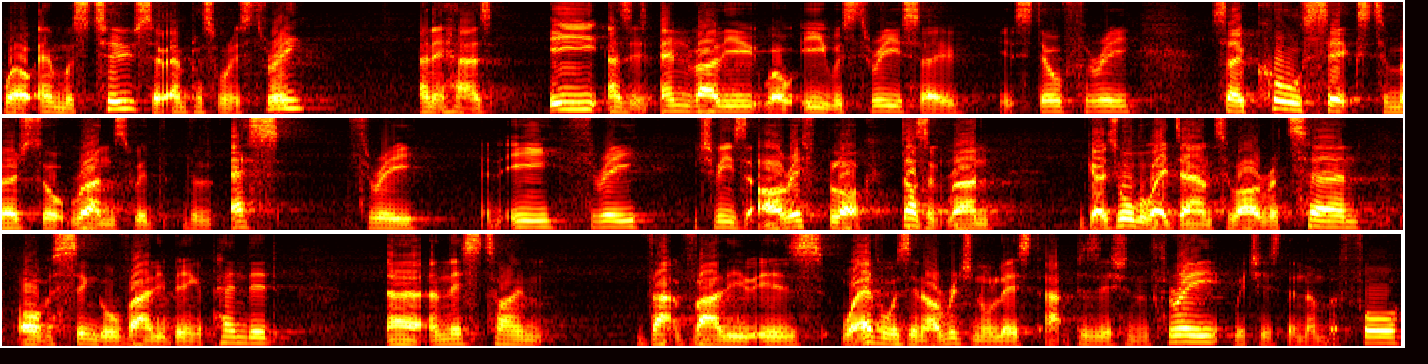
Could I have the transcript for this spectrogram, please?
well m was 2, so m plus 1 is 3. And it has e as its n value, well e was 3, so it's still 3. So call 6 to merge sort runs with the s3 and e3, which means that our if block doesn't run. It goes all the way down to our return of a single value being appended. Uh, and this time that value is whatever was in our original list at position 3, which is the number 4.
